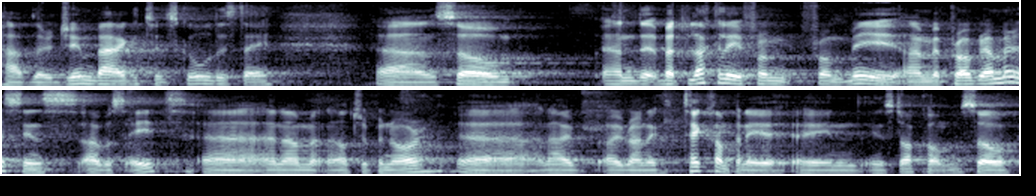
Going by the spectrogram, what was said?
have their gym bag to school this day. Uh, so, and, but luckily from, from me, I'm a programmer since I was eight, uh, and I'm an entrepreneur, and I, I run a tech company in, in Stockholm. So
